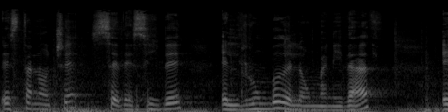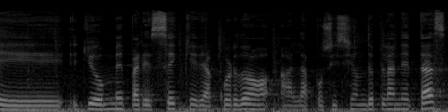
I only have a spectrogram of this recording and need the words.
esta noche, se decide el rumbo de la humanidad eh, yo me parece que de acuerdo a la posición de planetas,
